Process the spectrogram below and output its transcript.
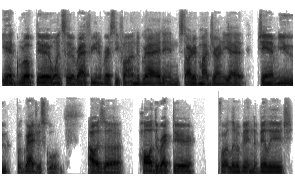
Yeah, grew up there, went to Radford University for undergrad and started my journey at JMU for graduate school. I was a hall director for a little bit in the village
